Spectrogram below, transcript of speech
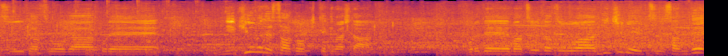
松井和夫がこれ2球目でスタートを切ってきました。これで松井和夫は日米通算で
